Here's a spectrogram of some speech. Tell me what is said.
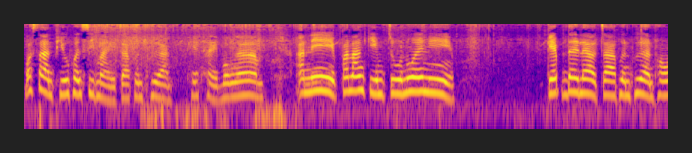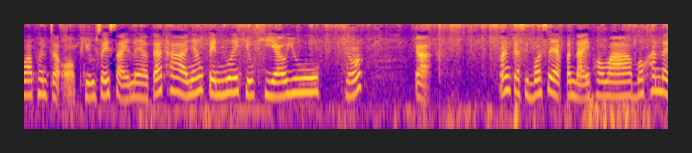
บ่สานผิวเพิ่นสีใหม่จ้าเพื่อนๆเฮ็ดไห้บ่งาม อันนี้ฝรั่งกิมจูน่วยนี่เก็บได้แล้วจ้าเพื่อนๆ เพราะว่าเพิ่อนจะออกผิวใสๆแล้ว แต่ถ้ายังเป็นน่วยเขียวๆอยู่เนาะกะมันกะสิบ่แสบปานใดเพราะว่าบ่คันใด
